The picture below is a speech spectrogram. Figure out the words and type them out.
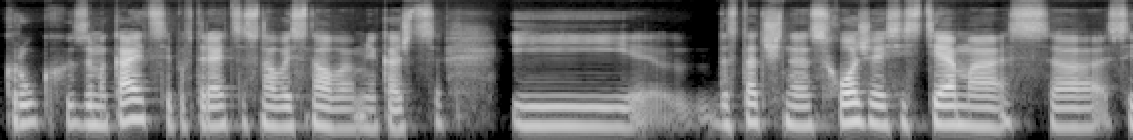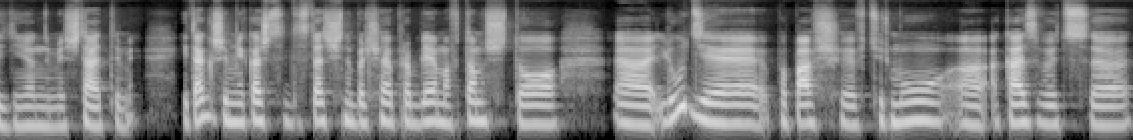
круг замыкается и повторяется снова и снова, мне кажется. И достаточно схожая система с Соединенными Штатами. И также, мне кажется, достаточно большая проблема в том, что э, люди, попавшие в тюрьму, э, оказываются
